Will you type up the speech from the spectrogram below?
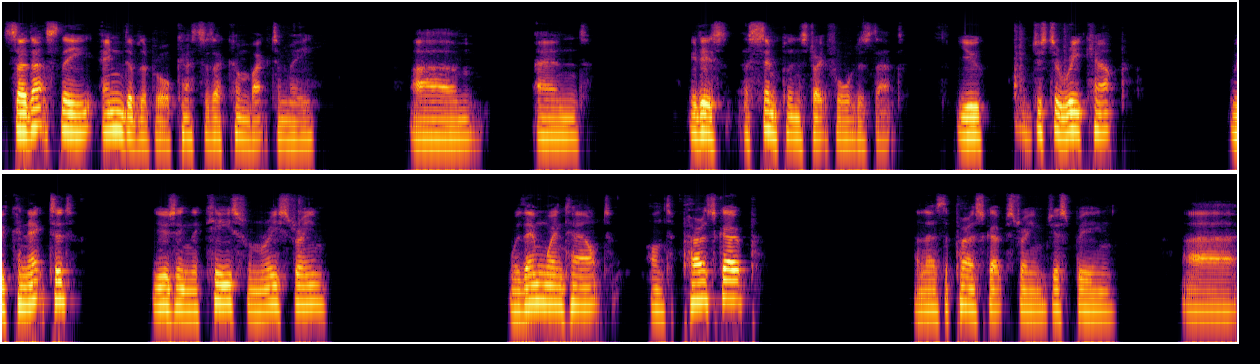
So that's the end of the broadcast as I come back to me. Um, and it is as simple and straightforward as that. You, just to recap, we connected using the keys from Restream. We then went out onto Periscope, and there's the Periscope stream just being uh,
